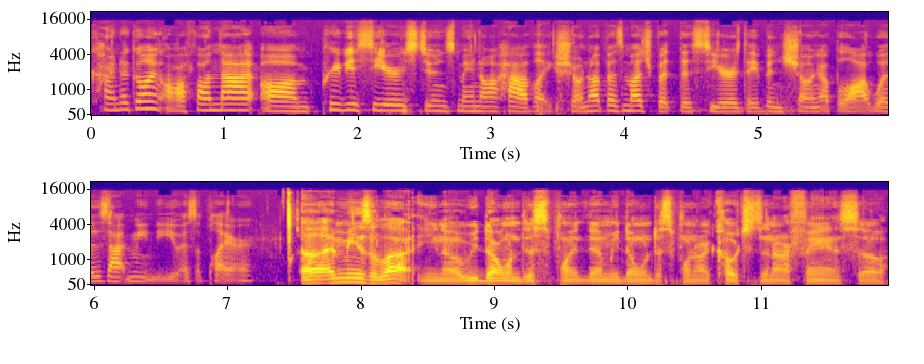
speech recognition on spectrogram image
Kind of going off on that, um, previous years students may not have like shown up as much, but this year they've been showing up a lot. What does that mean to you as a player? Uh, it means a lot. You know, we don't want to disappoint them. We don't want to disappoint our coaches and our fans. So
